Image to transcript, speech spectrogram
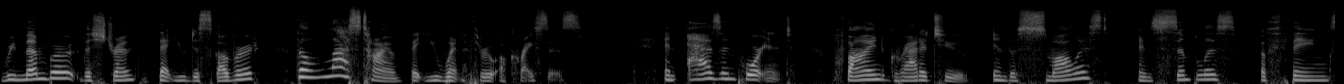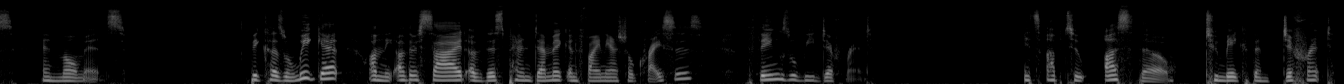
Remember the strength that you discovered the last time that you went through a crisis. And as important, find gratitude in the smallest and simplest of things and moments. Because when we get on the other side of this pandemic and financial crisis, things will be different. It's up to us, though, to make them different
